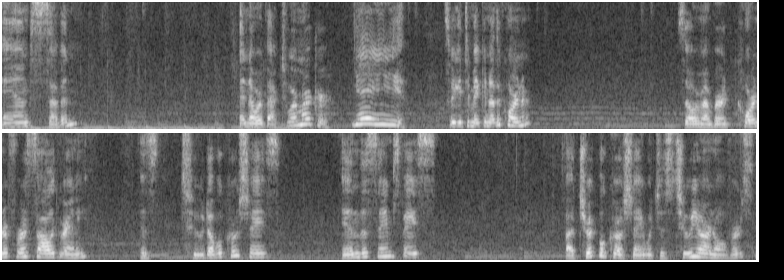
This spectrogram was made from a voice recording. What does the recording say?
and seven. And now we're back to our marker. Yay! So we get to make another corner. So remember, a corner for a solid granny is two double crochets in the same space, a triple crochet, which is two yarn overs,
